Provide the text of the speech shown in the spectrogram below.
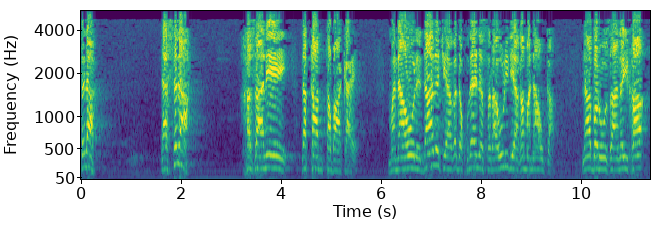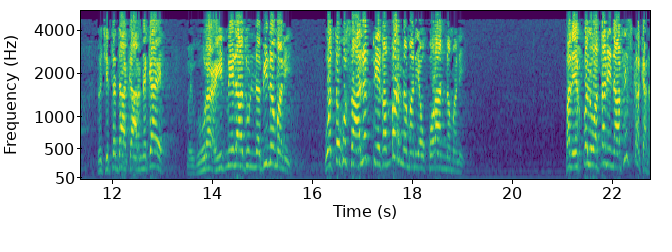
سلا دا سلا خزانه د قام تبا کوي مناول دال چې هغه د خدای نه سراوړي دی هغه مناو کا لا بروزانه ښا نو چې ته دا کار نه کوي وای ګوره عید میلاد النبی نه مانی وته خو سالم پیغمبر نه مانی او قران نه مانی پر خپل وطن نافذ کا کنه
